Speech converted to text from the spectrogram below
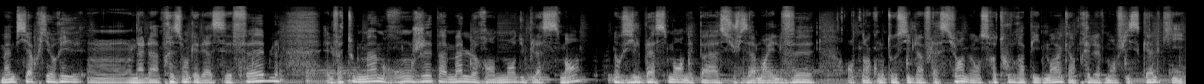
même si a priori on a l'impression qu'elle est assez faible, elle va tout de même ronger pas mal le rendement du placement. Donc si le placement n'est pas suffisamment élevé, en tenant compte aussi de l'inflation, eh on se retrouve rapidement avec un prélèvement fiscal qui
